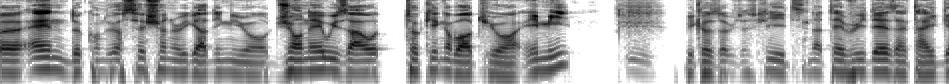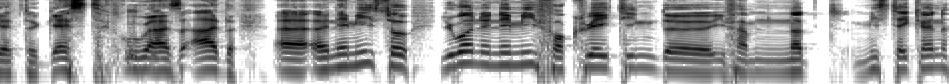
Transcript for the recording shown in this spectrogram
uh, end the conversation regarding your journey without talking about your Emmy. Mm. Because obviously it's not every day that I get a guest who has had uh, an Emmy. So you won an Emmy for creating the, if I'm not mistaken,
